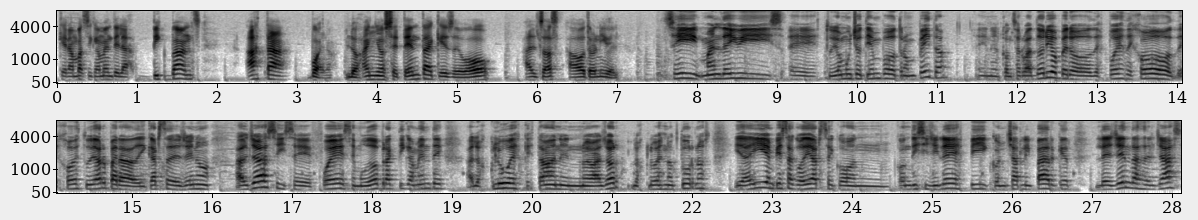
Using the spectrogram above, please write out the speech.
que eran básicamente las big bands, hasta, bueno, los años 70 que llevó al jazz a otro nivel. Sí, Miles Davis eh, estudió mucho tiempo trompeta en el conservatorio, pero después dejó, dejó de estudiar para dedicarse de lleno al jazz y se fue, se mudó prácticamente a los clubes que estaban en Nueva York, los clubes nocturnos, y de ahí empieza a codearse con, con Dizzy Gillespie, con Charlie Parker, leyendas del jazz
